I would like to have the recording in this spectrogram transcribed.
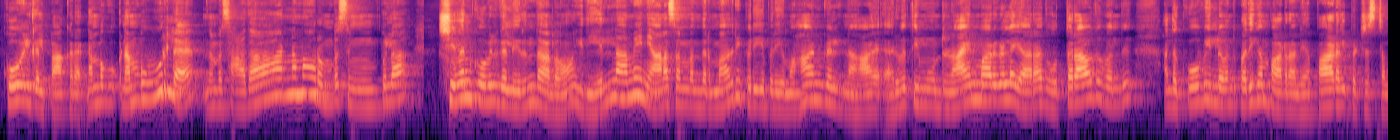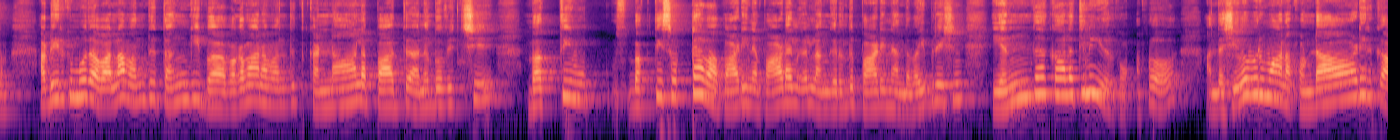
கோவில்கள் பார்க்குற நம்ம நம்ம ஊரில் நம்ம சாதாரணமாக ரொம்ப சிம்பிளாக சிவன் கோவில்கள் இருந்தாலும் இது எல்லாமே ஞானசம்பந்தர் மாதிரி பெரிய பெரிய மகான்கள் அறுபத்தி மூன்று நாயன்மார்களில் யாராவது ஒத்தராவது வந்து அந்த கோவிலில் வந்து பதிகம் பாடுறா இல்லையா? பாடல் பெற்ற ஸ்தலம். அப்படி இருக்கும்போது அவெல்லாம் வந்து தங்கி ப பகவானை வந்து கண்ணால் பார்த்து அனுபவித்து பக்தி பக்தி சொட்ட அவள் பாடின பாடல்கள் அங்கேருந்து பாடின அந்த வைப்ரேஷன் எந்த காலத்திலையும் இருக்கும். அப்போது அந்த சிவபெருமானை கொண்டாடி இருக்கா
